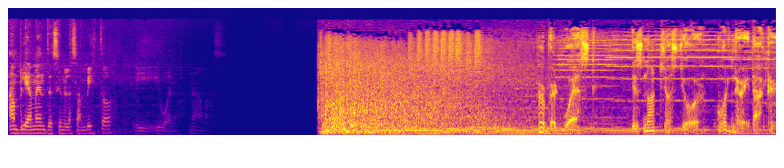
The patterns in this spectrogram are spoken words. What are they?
ampliamente si no las han visto. Y, y bueno, nada más. Herbert West is not just your ordinary doctor.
